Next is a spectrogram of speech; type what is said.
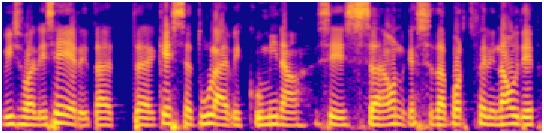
visualiseerida, et äh, kes see tuleviku mina siis on, kes seda portfelli naudib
